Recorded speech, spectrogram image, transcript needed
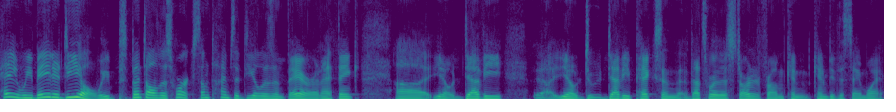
hey we made a deal. We spent all this work. Sometimes a deal isn't there. And i think uh, you know devy uh, you know devy picks and that's where this started from can can be the same way.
